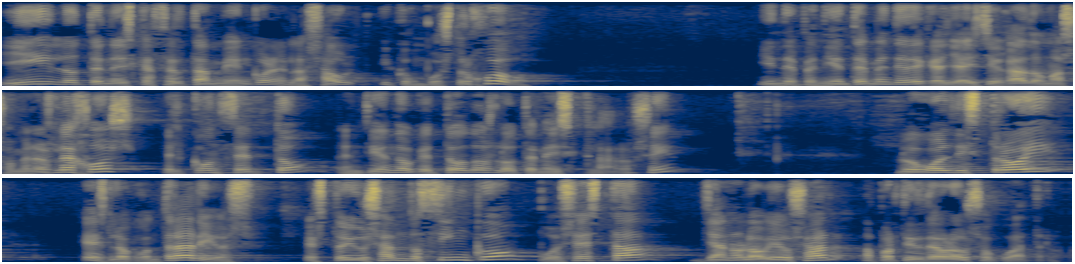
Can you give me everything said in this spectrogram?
y lo tenéis que hacer también con el assault y con vuestro juego. Independientemente de que hayáis llegado más o menos lejos, el concepto entiendo que todos lo tenéis claro, ¿sí? Luego el destroy es lo contrario, estoy usando 5, pues esta ya no la voy a usar, a partir de ahora uso 4.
